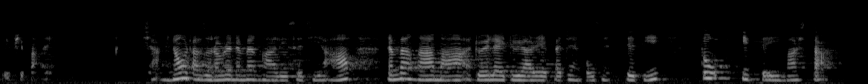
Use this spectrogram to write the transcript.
ပာယ်ဖြစ်ပါတယ်။ရှာမယ်နော်။ဒါဆိုတော့နံပါတ်5လေးဆက်ကြည့်အောင်။နံပါတ်5မှာအတွဲလိုက်တွေ့ရတဲ့ pattern ပုံစံတစ်ဒီと言っていました。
